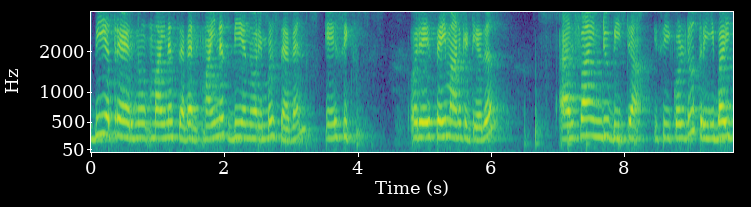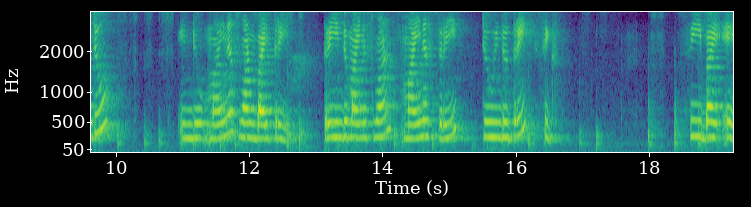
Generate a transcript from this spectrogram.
ബി എത്രയായിരുന്നു? മൈനസ് സെവൻ. മൈനസ് ബി എന്ന് പറയുമ്പോൾ സെവൻ എ സിക്സ്. ഒരേ സെയിം ആണ് കിട്ടിയത്. Alpha into beta is equal to three by two into minus one by three three into minus one minus three two into three six c by a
